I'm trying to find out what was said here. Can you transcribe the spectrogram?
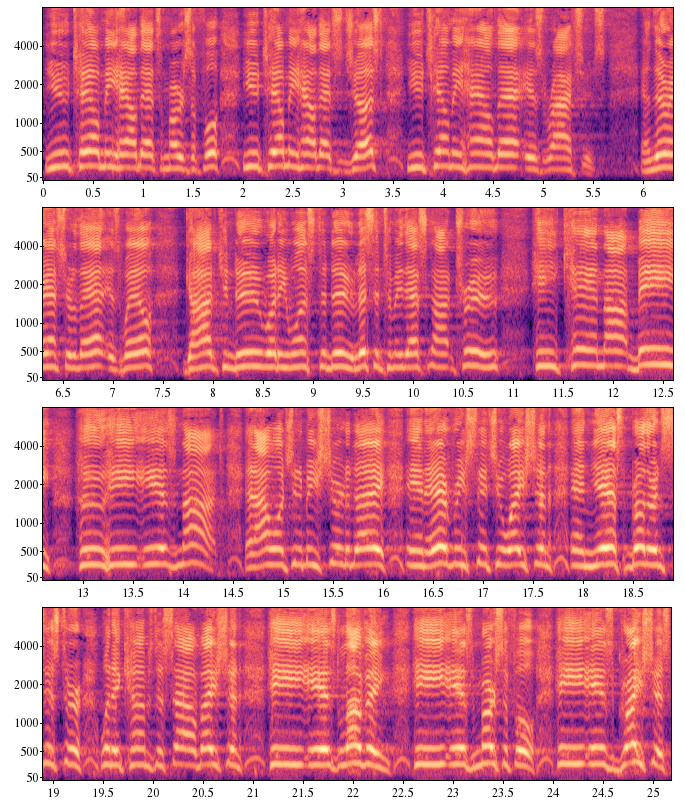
You tell me how that's merciful. You tell me how that's just. You tell me how that is righteous. And their answer to that is, well, God can do what He wants to do. Listen to me, that's not true. He cannot be who He is not. And I want you to be sure today in every situation, and yes, brother and sister, when it comes to salvation, He is loving, He is merciful, He is gracious,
